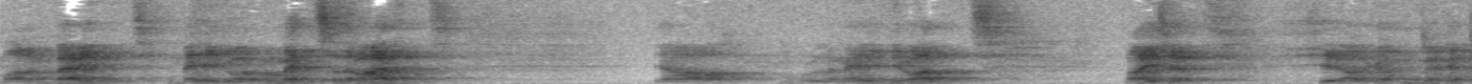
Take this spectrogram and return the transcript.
ma olen pärit Mehhikoorma metsade vahelt ja mulle meeldivad naised ja ka mehed.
